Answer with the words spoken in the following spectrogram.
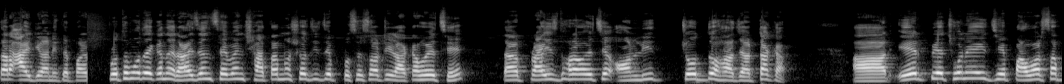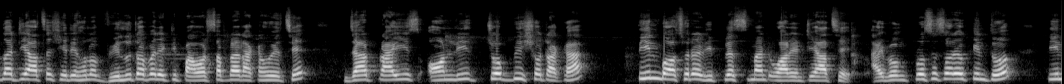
তার আইডিয়া নিতে পারে। প্রথমত এখানে রাইজেন সেভেন সাতান্নশো জি যে প্রসেসরটি রাখা হয়েছে, তার প্রাইস ধরা হয়েছে অনলি চোদ্দ হাজার টাকা। আর এর পেছনেই যে পাওয়ার সাপ্লাইটি আছে, সেটি হলো ভ্যালুটপের একটি পাওয়ার সাপ্লাই রাখা হয়েছে, যার প্রাইস অনলি চব্বিশশো টাকা। তিন বছরের রিপ্লেসমেন্ট ওয়ারেন্টি আছে এবং প্রসেসরেও কিন্তু তিন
